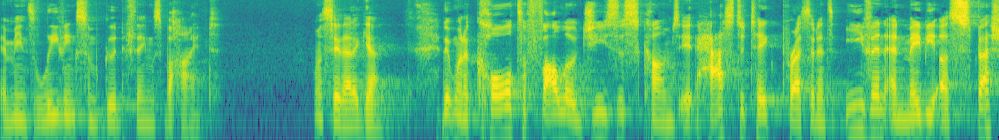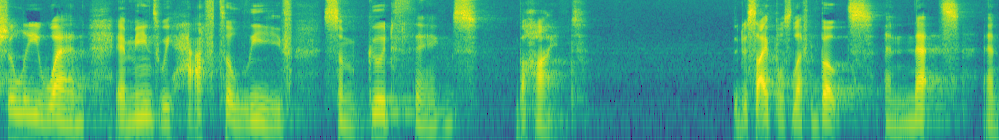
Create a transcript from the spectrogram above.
it means leaving some good things behind. I want to say that again. That when a call to follow Jesus comes, it has to take precedence, even and maybe especially when it means we have to leave some good things behind. The disciples left boats and nets and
